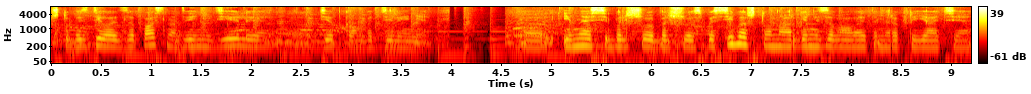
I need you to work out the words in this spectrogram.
чтобы сделать запас на две недели э, деткам в отделении. Э, Инессе большое-большое спасибо, что она организовала это мероприятие.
